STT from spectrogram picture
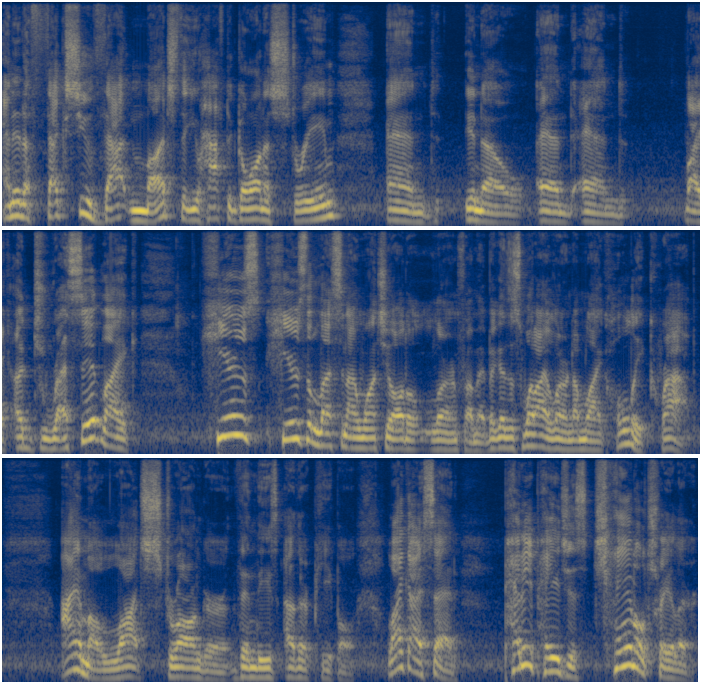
and it affects you that much that you have to go on a stream and, you know, and, and like address it, like, here's, here's the lesson I want you all to learn from it because it's what I learned. I'm like, holy crap, I am a lot stronger than these other people. Like I said, Petty Paige's channel trailer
